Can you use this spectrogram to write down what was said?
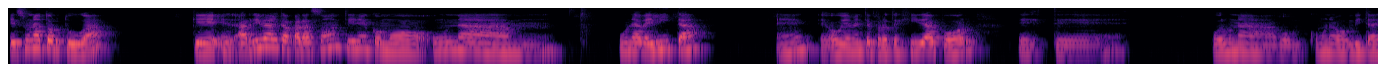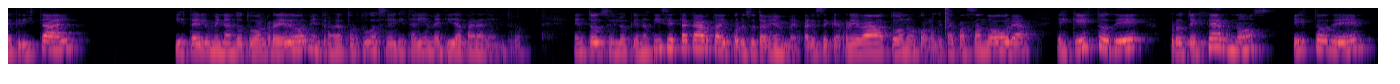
Es una tortuga que arriba del caparazón tiene como una, mm, una velita, ¿eh? Eh, obviamente protegida por, este, por una, como una bombita de cristal, y está iluminando todo alrededor, mientras la tortuga se ve que está bien metida para adentro. Entonces, lo que nos dice esta carta, y por eso también me parece que reba a tono con lo que está pasando ahora, es que esto de protegernos, esto de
